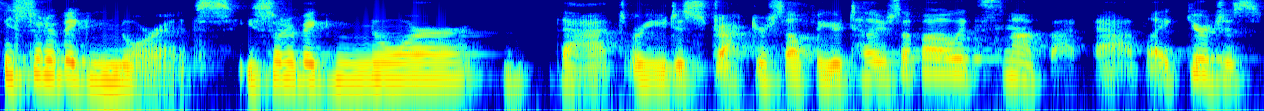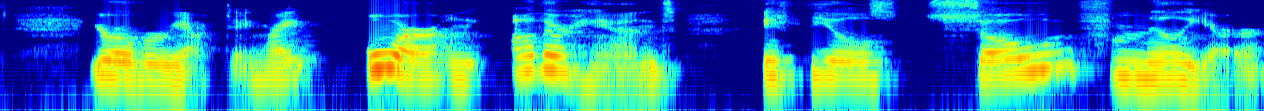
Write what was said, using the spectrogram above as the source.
you sort of ignore it. You sort of ignore that, or you distract yourself, or you tell yourself, oh, it's not that bad. Like you're just, you're overreacting, right? Or on the other hand, it feels so familiar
